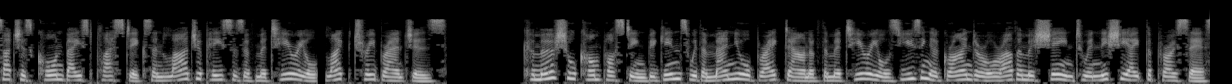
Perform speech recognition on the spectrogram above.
such as corn-based plastics and larger pieces of material, like tree branches. Commercial composting begins with a manual breakdown of the materials using a grinder or other machine to initiate the process.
